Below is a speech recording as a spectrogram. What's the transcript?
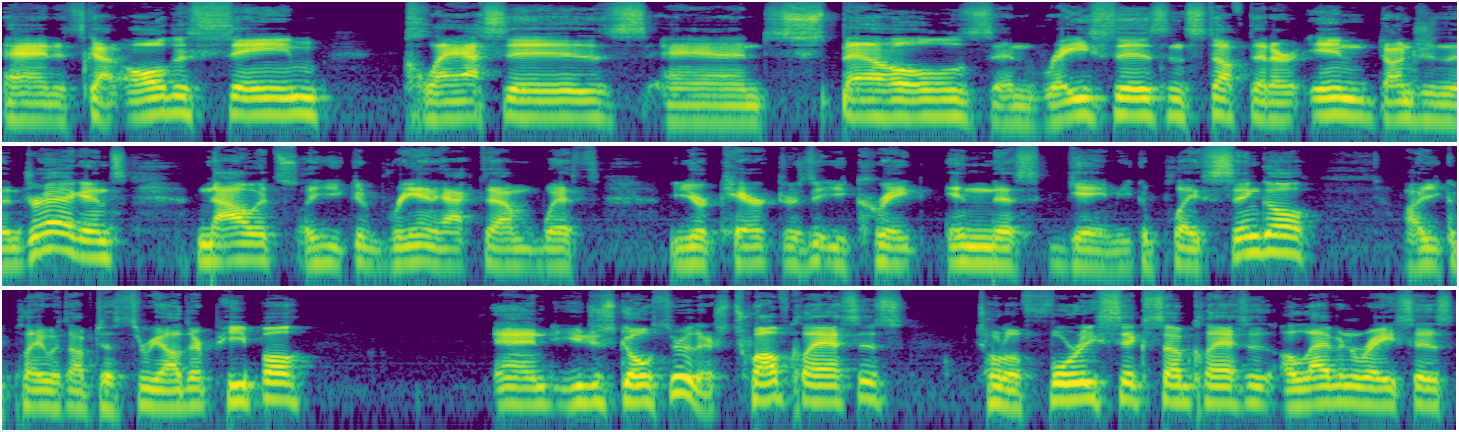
and it's got all the same classes and spells and races and stuff that are in Dungeons and Dragons. Now it's like you could reenact them with your characters that you create in this game. You could play single, uh, you could play with up to three other people, and you just go through. There's 12 classes, total of 46 subclasses, 11 races,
